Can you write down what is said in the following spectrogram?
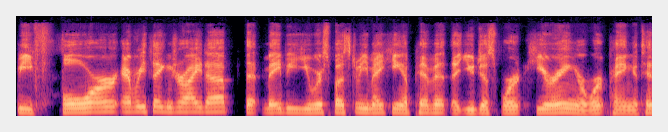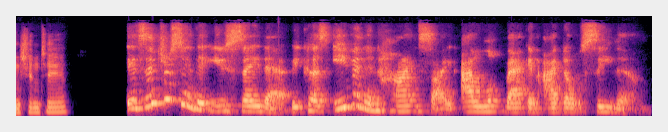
before everything dried up that maybe you were supposed to be making a pivot that you just weren't hearing or weren't paying attention to? It's interesting that you say that because even in hindsight, I look back and I don't see them.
